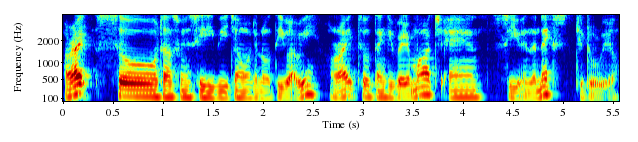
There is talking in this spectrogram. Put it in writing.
Alright, so that's when CDP အကြောင်းကျွန်တော်သိပါပြီ. Alright, so thank you very much and see you in the next tutorial.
